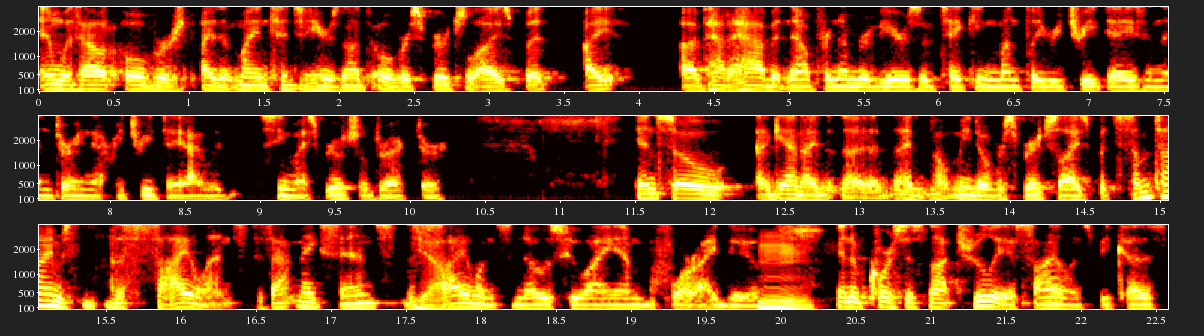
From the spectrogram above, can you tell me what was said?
and without over, I, my intention here is not to over spiritualize, but I, I've had a habit now for a number of years of taking monthly retreat days. And then during that retreat day, I would see my spiritual director. And so, again, I, I don't mean to over spiritualize, but sometimes the silence, does that make sense? The yeah. silence knows who I am before I do. Mm. And of course, it's not truly a silence because,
